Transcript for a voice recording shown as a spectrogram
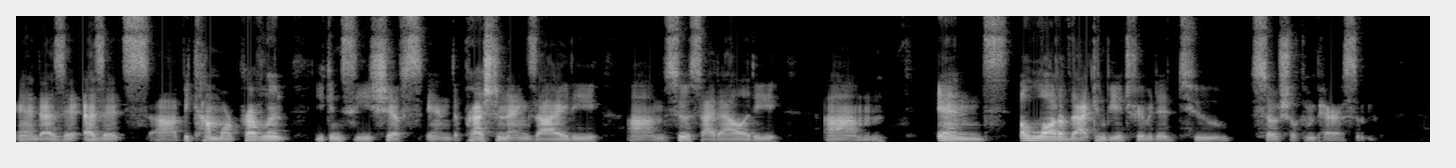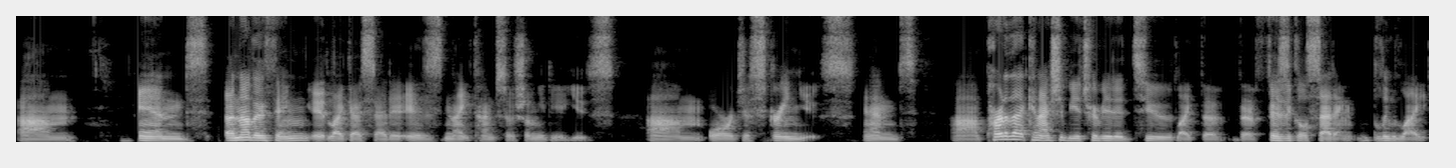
and as it as it's uh, become more prevalent. You can see shifts in depression, anxiety, um, suicidality, um, and a lot of that can be attributed to social comparison. Um, and another thing, it, like I said, it is nighttime social media use um, or just screen use. And uh, part of that can actually be attributed to like the the physical setting, blue light,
